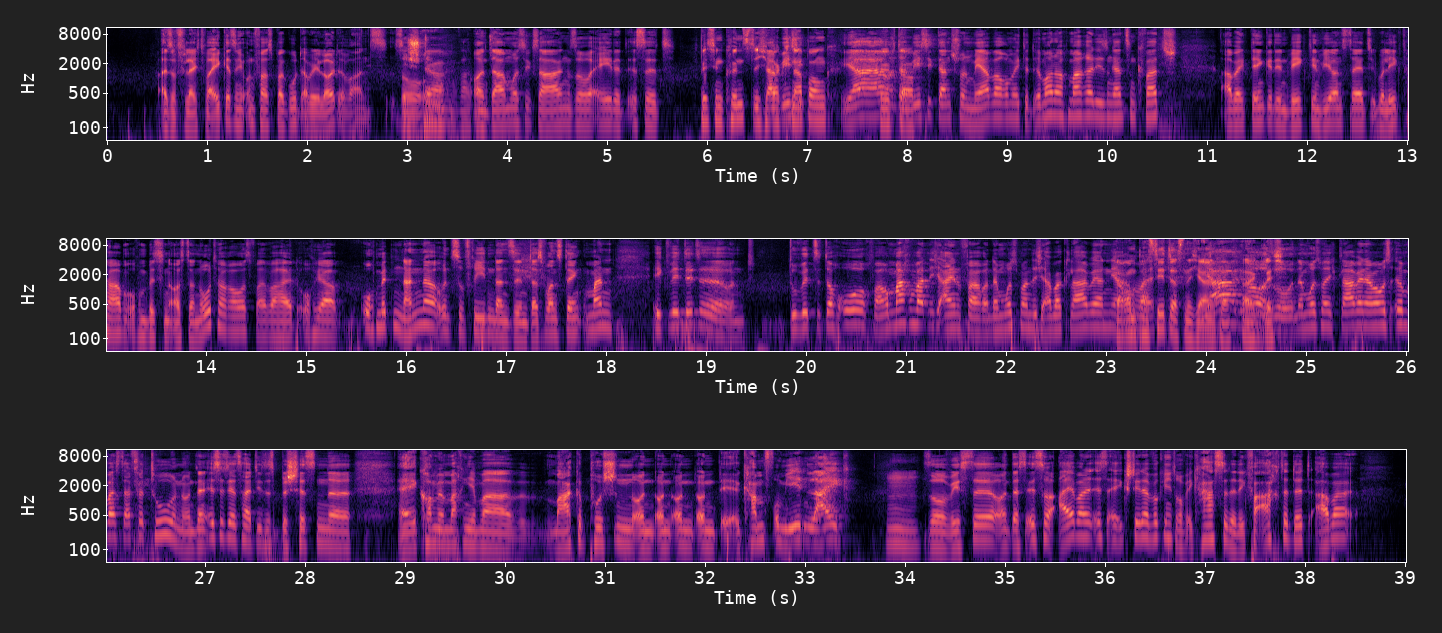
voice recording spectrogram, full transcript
Also vielleicht war ich jetzt nicht unfassbar gut, aber die Leute waren es. So. Ja. Und da muss ich sagen, so, ey, das ist es. Bisschen künstliche Da weiß ich- Verknappung. Ja, ja, und da auch. weiß ich dann schon mehr, warum ich das immer noch mache, diesen ganzen Quatsch. Aber ich denke, den Weg, den wir uns da jetzt überlegt haben, auch ein bisschen aus der Not heraus, weil wir halt auch ja auch miteinander unzufrieden dann sind, dass wir uns denken, Mann, ich will ditte und du willst es doch auch, warum machen wir es nicht einfach? Und dann muss man sich aber klar werden, ja, Warum weil- passiert das nicht ja, einfach genau eigentlich? so. Und dann muss man sich klar werden, man muss irgendwas dafür tun. Und dann ist es jetzt halt dieses beschissene, ey, komm, wir machen hier mal Marke pushen und, und, und, und äh, Kampf um jeden Like. Hm. So, weißt du, und das ist so albern, das ist, ich stehe da wirklich nicht drauf. Ich hasse das, ich verachte das, aber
